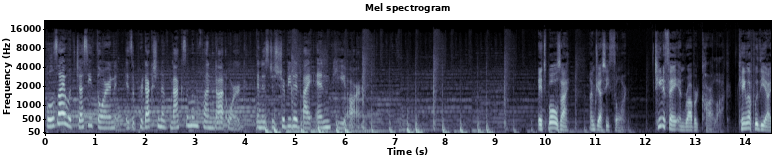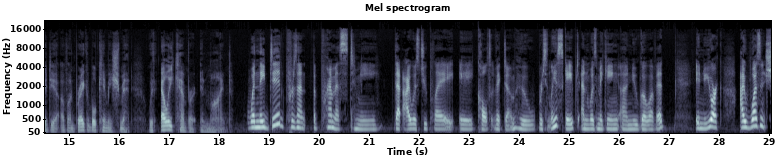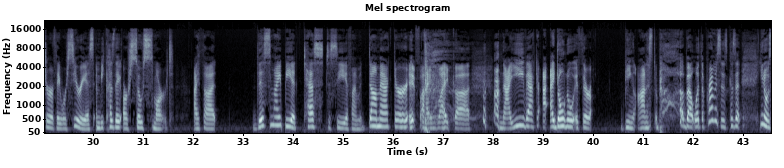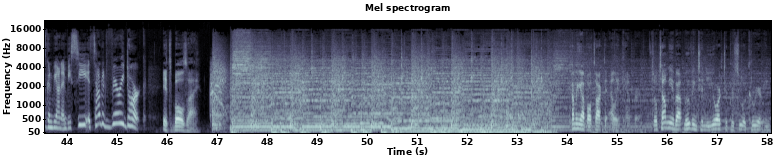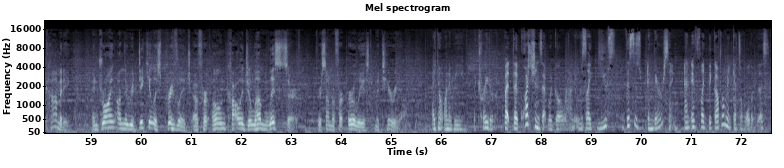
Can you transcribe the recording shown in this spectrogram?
Bullseye with Jesse Thorn is a production of MaximumFun.org and is distributed by NPR. It's Bullseye. I'm Jesse Thorn. Tina Fey and Robert Carlock came up with the idea of Unbreakable Kimmy Schmidt with Ellie Kemper in mind. When they did present the premise to me that I was to play a cult victim who recently escaped and was making a new go of it in New York, I wasn't sure if they were serious. And because they are so smart, I thought this might be a test to see if I'm a dumb actor, if I'm like a naive actor. I, I don't know if they're being honest about, about what the premise is because it, you know, it's going to be on NBC. It sounded very dark. It's Bullseye. Coming up, I'll talk to Ellie Kemper. She'll tell me about moving to New York to pursue a career in comedy and drawing on the ridiculous privilege of her own college alum listserv for some of her earliest material. I don't want to be a traitor. But the questions that would go around, it was like, you, this is embarrassing. And if like the government gets a hold of this,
